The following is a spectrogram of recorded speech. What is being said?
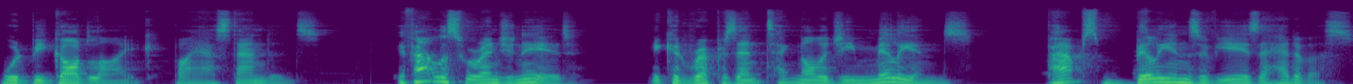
would be godlike by our standards. If Atlas were engineered, it could represent technology millions, perhaps billions of years ahead of us.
